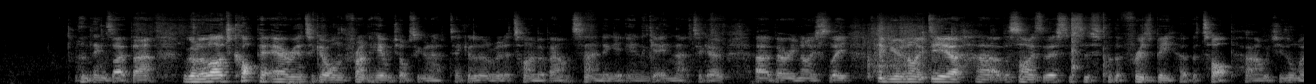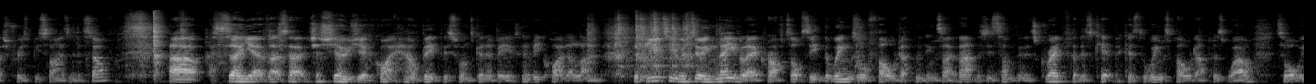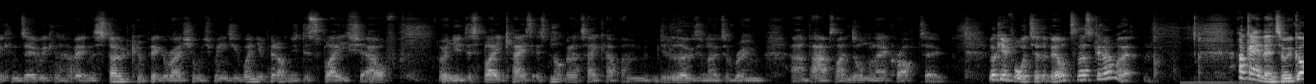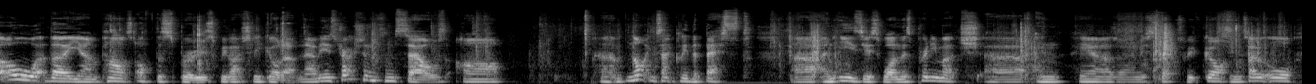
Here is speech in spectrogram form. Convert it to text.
and things like that. We've got a large cockpit area to go on the front here, which obviously going to have to take a little bit of time about sanding it in and getting that to go uh, very nicely. Give you an idea uh, of the size of this, this is for the frisbee at the top, uh, which is almost frisbee size in itself. Uh, so yeah, that just shows you quite how big this one's going to be. It's going to be quite a lump. The beauty with doing naval aircraft, obviously the wings all fold up and things like that. This is something that's great for this kit because the wings fold up as well. So what we can do, we can have it in the stowed configuration, which means you when you put it on your display shelf or in your display case, it's not going to take up um, loads and loads of room, uh, perhaps like normal aircraft do. Looking forward to the build, so let's get on with it. Okay then, so we've got all the um, parts off the sprues we've actually got up. Now the instructions themselves are um, not exactly the best uh, and easiest one. There's pretty much uh, in here, how many steps we've got in total.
